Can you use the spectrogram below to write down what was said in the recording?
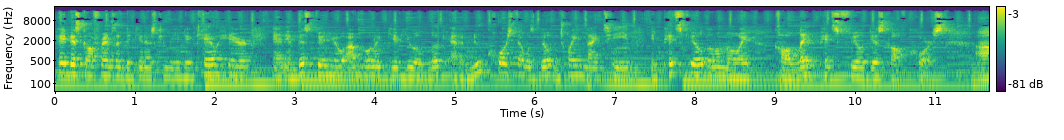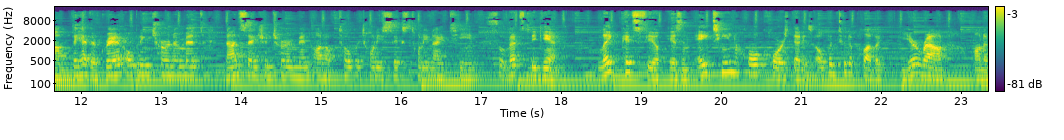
Hey disc golf friends and beginners community, Kale here, and in this video I'm going to give you a look at a new course that was built in 2019 in Pittsfield, Illinois called Lake Pittsfield Disc Golf Course. Um, they had their grand opening tournament, non-sanctioned tournament on October 26, 2019. So let's begin. Lake Pittsfield is an 18-hole course that is open to the public year-round on a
